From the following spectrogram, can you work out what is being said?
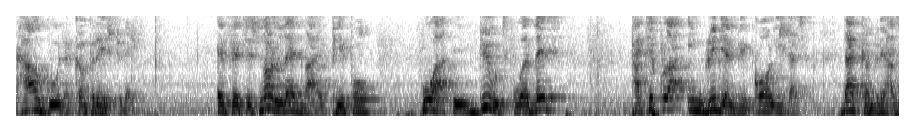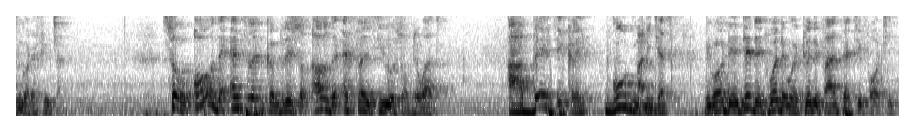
how good a company is today. If it is not led by people who are imbued with this particular ingredient we call leadership, that company hasn't got a future. So all the excellent companies, all the excellent CEOs of the world are basically good managers because they did it when they were 25, 30, 40.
